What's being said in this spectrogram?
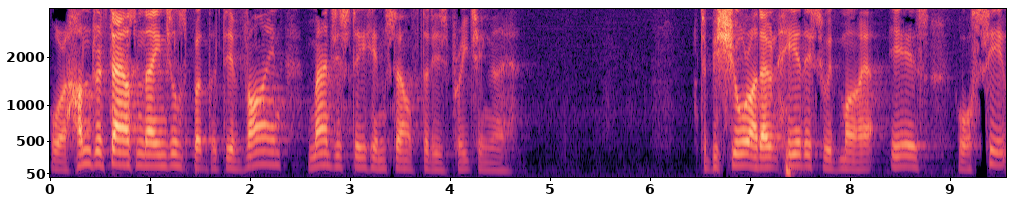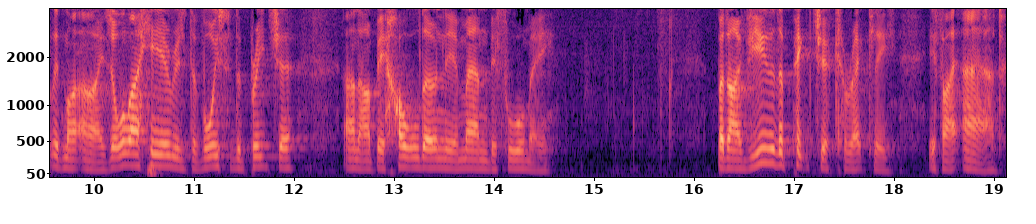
or a hundred thousand angels, but the divine majesty himself that is preaching there. To be sure, I don't hear this with my ears or see it with my eyes. All I hear is the voice of the preacher, and I behold only a man before me. But I view the picture correctly if I add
